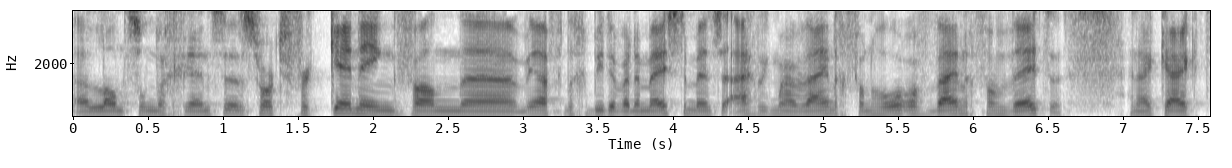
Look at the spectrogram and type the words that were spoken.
uh, Land zonder grenzen. Een soort verkenning van, ja, van de gebieden waar de meeste mensen eigenlijk maar weinig van horen of weinig van weten. En hij kijkt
